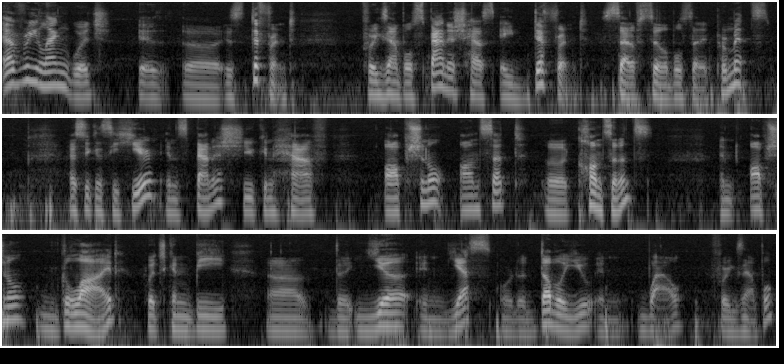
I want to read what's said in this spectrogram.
every language is, uh, is different. For example, Spanish has a different set of syllables that it permits. As you can see here, in Spanish, you can have optional onset uh, consonants, an optional glide, which can be uh, the y in yes or the w in wow, for example.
